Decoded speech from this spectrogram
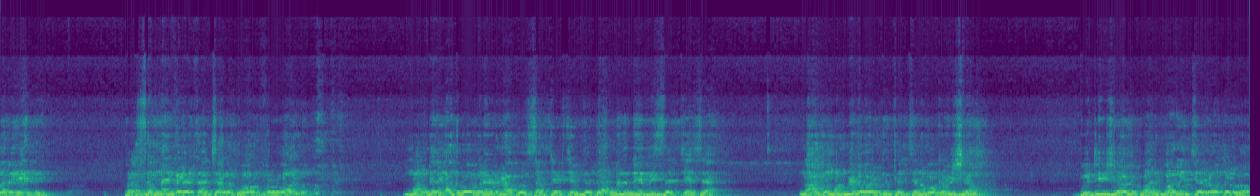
బలైంది. ప్రసన్న వెంకటేశ్వర చాలా పవర్ఫుల్ వాళ్ళు. మొన్నే మధుబాబు నాయుడు నాకు సబ్జెక్ట్ చెబితే దాని మీద నేను రీసెర్చ్ చేశా. నాకు మొన్నటి వరకు తెలిసిన ఒక విషయం. బ్రిటిష్ వాళ్ళు పరిపాలించే రోజుల్లో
